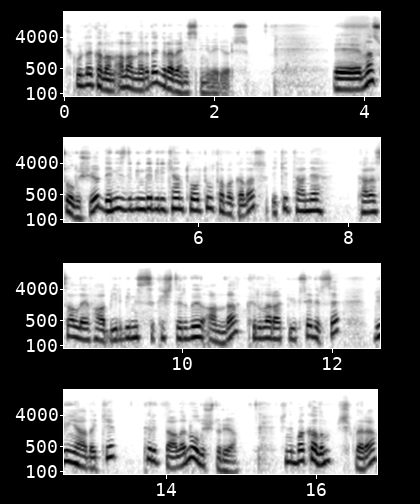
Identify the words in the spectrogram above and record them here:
çukurda kalan alanlara da graben ismini veriyoruz. E, nasıl oluşuyor? Deniz dibinde biriken tortul tabakalar iki tane karasal levha birbirini sıkıştırdığı anda kırılarak yükselirse dünyadaki kırık dağlarını oluşturuyor. Şimdi bakalım şıklara.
